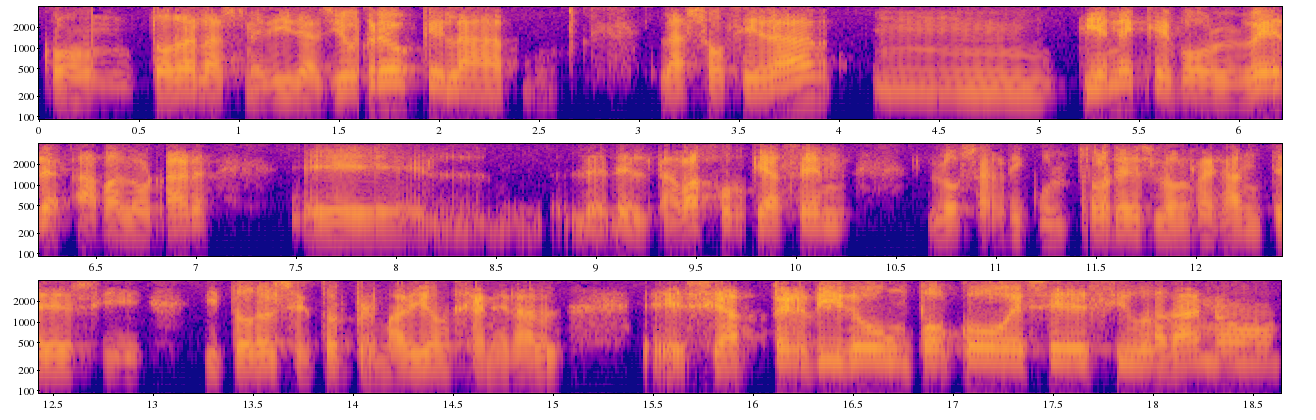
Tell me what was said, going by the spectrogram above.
con todas las medidas. Yo creo que la la sociedad mm, tiene que volver a valorar eh, el, trabajo que hacen los agricultores, los regantes y, todo el sector primario en general. Eh, se ha perdido un poco ese ciudadano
